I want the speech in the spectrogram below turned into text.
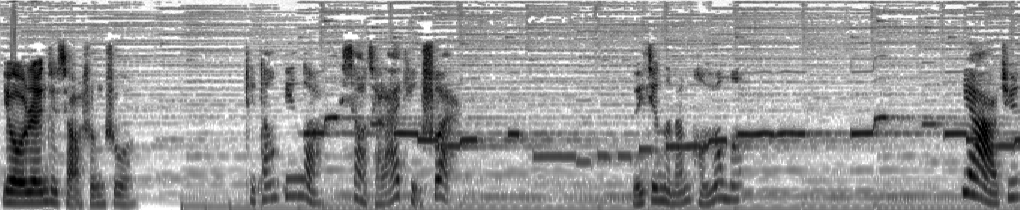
有人就小声说。这当兵的笑起来还挺帅，维京的男朋友吗？亚军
